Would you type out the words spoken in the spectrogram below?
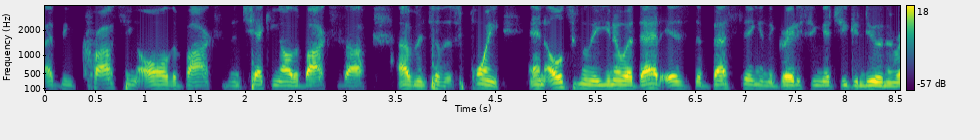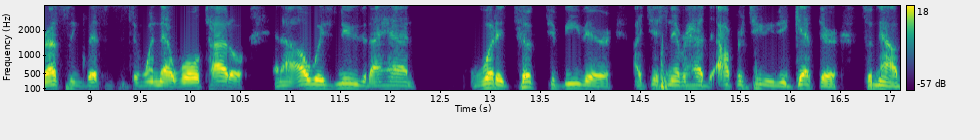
I've been crossing all the boxes and checking all the boxes off up until this point. And ultimately, you know what? That is the best thing and the greatest thing that you can do in the wrestling business is to win that world title. And I always knew that I had what it took to be there. I just never had the opportunity to get there. So now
